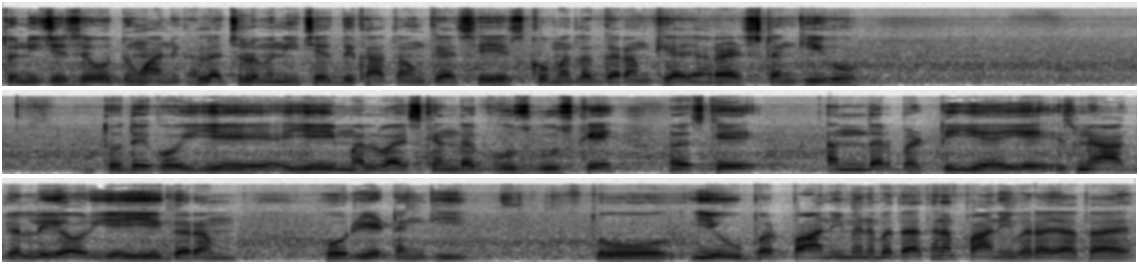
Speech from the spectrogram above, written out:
तो नीचे से वो धुआँ निकल रहा है। चलो मैं नीचे दिखाता हूँ कैसे इसको मतलब गर्म किया जा रहा है इस टंकी को। तो देखो ये यही मलबा इसके अंदर घुस घुस के और इसके अंदर भट्टी है ये इसमें आग जल रही है और यही ये गर्म हो रही है टंकी। तो ये ऊपर पानी मैंने बताया था ना पानी भरा जाता है।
